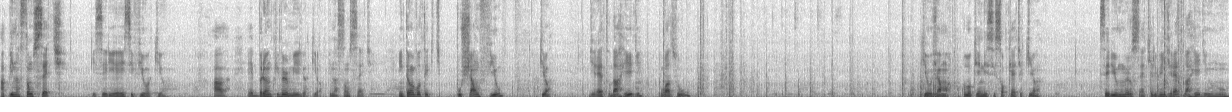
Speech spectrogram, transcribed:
a pinação 7, que seria esse fio aqui, ó. A, é branco e vermelho aqui, ó, pinação 7. Então eu vou ter que puxar um fio aqui, ó, direto da rede, o azul. Que eu já coloquei nesse soquete aqui, ó. Seria o número 7. Ele vem direto da rede no,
